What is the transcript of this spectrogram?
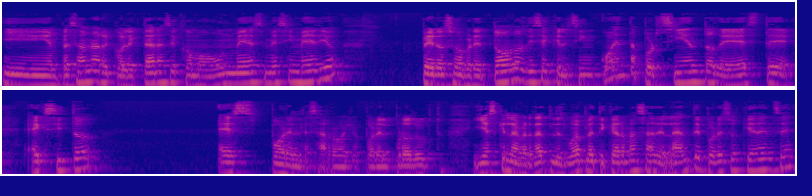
y empezaron a recolectar hace como un mes, mes y medio, pero sobre todo dice que el 50% de este éxito es por el desarrollo, por el producto. Y es que la verdad les voy a platicar más adelante, por eso quédense.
